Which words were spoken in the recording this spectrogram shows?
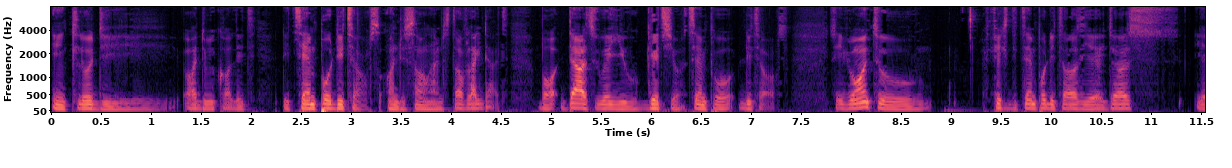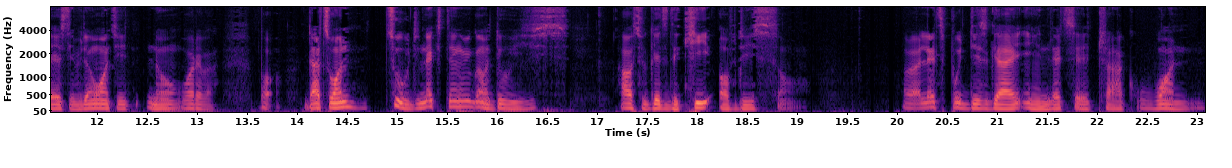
include the what do we call it the tempo details on the song and stuff like that but that's where you get your tempo details so if you want to fix the tempo details here just yes if you don't want it no whatever that's one. Two the next thing we're gonna do is how to get the key of this song. All right let's put this guy in let's say track one.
